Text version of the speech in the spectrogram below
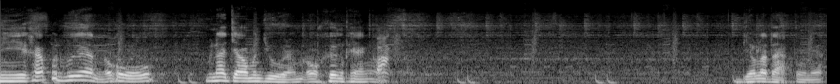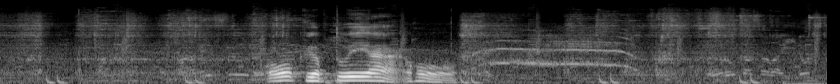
มีครับเพื่อนๆ โอ้โห ไม่น่าจะเอามันอยู่นะมันออกเครื่องแทงอะเดี๋ยวระดักตรงเนี้ย โอ้ เกือบตุยอะ โอ้โห โอ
